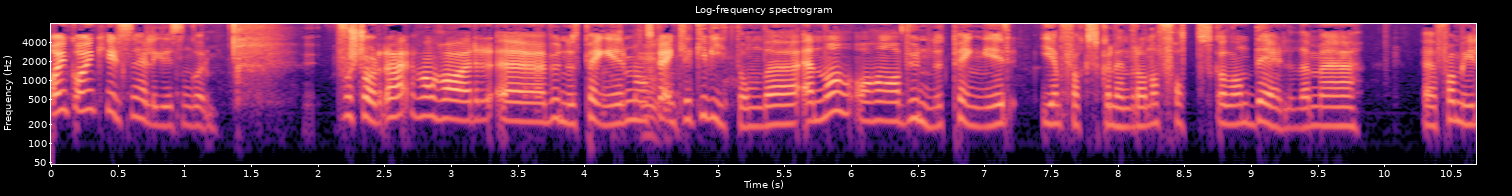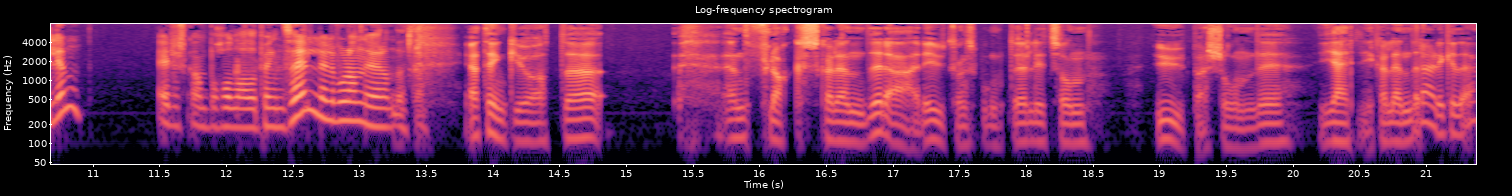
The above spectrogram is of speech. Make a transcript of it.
Oink, oink, hilsen Hellegrisen Gorm. Forstår dere her? Han har eh, vunnet penger, men han skal egentlig ikke vite om det ennå. Og han har vunnet penger i en flakskalender han har fått. Skal han dele det med eh, familien? Eller skal han beholde alle pengene selv? Eller hvordan gjør han dette? Jeg tenker jo at eh, en flakskalender er i utgangspunktet litt sånn upersonlig gjerrig kalender, er det ikke det?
